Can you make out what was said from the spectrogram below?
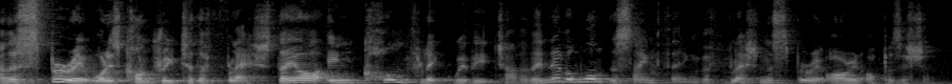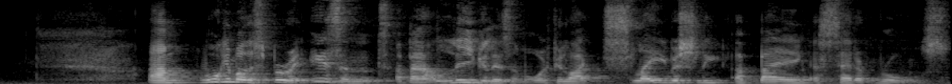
And the Spirit, what is contrary to the flesh. They are in conflict with each other. They never want the same thing. The flesh and the Spirit are in opposition. Um, walking by the Spirit isn't about legalism or, if you like, slavishly obeying a set of rules.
